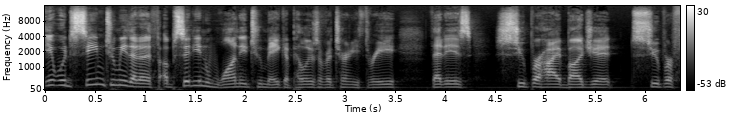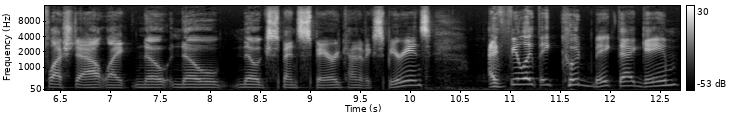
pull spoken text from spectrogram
it would seem to me that if Obsidian wanted to make a Pillars of Eternity 3 that is super high budget, super fleshed out, like no no no expense spared kind of experience, I feel like they could make that game.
